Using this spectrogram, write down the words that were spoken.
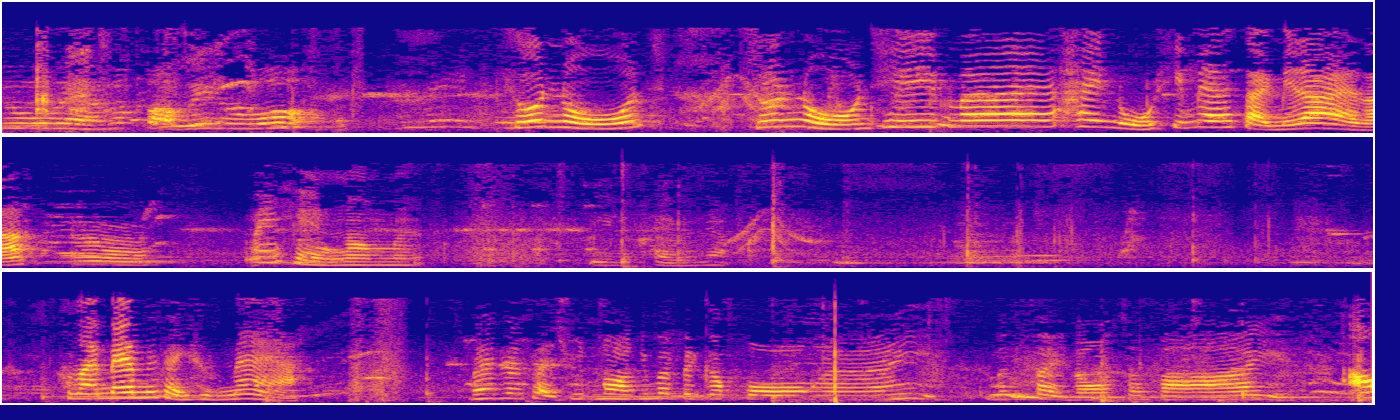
ดูแหมมาตอบไม่รู้ ชุดหนูชุดหนูที่แม่ให้หนูที่แม่ใส่ไม่ได้อะนะเออไม่เห็นนอมะตีใครวะเนี่ยทำไมแม่ไม่ใส่ชุดแม่อะแม่จะใส่ชุดนอนที่มันเป็นกระโปรงไง มันใส่นอนสบาย เอา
